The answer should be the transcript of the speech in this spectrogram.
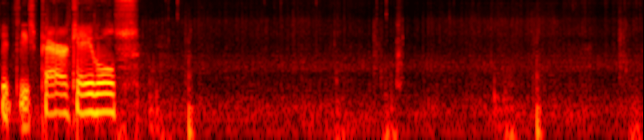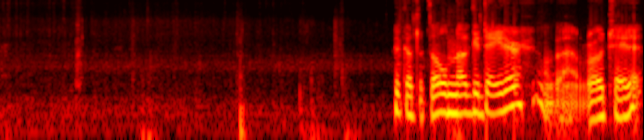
Get these power cables. pick up the gold nuggetator. We're gonna uh, rotate it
